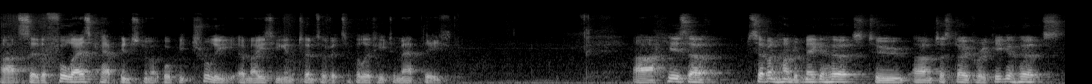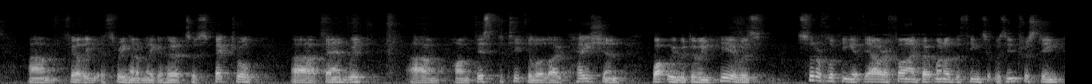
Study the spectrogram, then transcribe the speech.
Uh, so the full ASKAP instrument will be truly amazing in terms of its ability to map these. Uh, here's a 700 megahertz to um, just over a gigahertz, um, fairly a 300 megahertz of spectral uh, bandwidth. Um, on this particular location, what we were doing here was sort of looking at the RFI, but one of the things that was interesting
